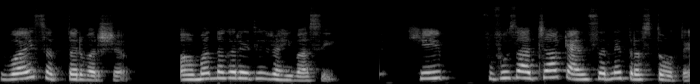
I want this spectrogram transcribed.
वय सत्तर वर्ष. अहमदनगर येथील रहिवासी. हे फुफ्फुसाच्या कॅन्सरने त्रस्त होते.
